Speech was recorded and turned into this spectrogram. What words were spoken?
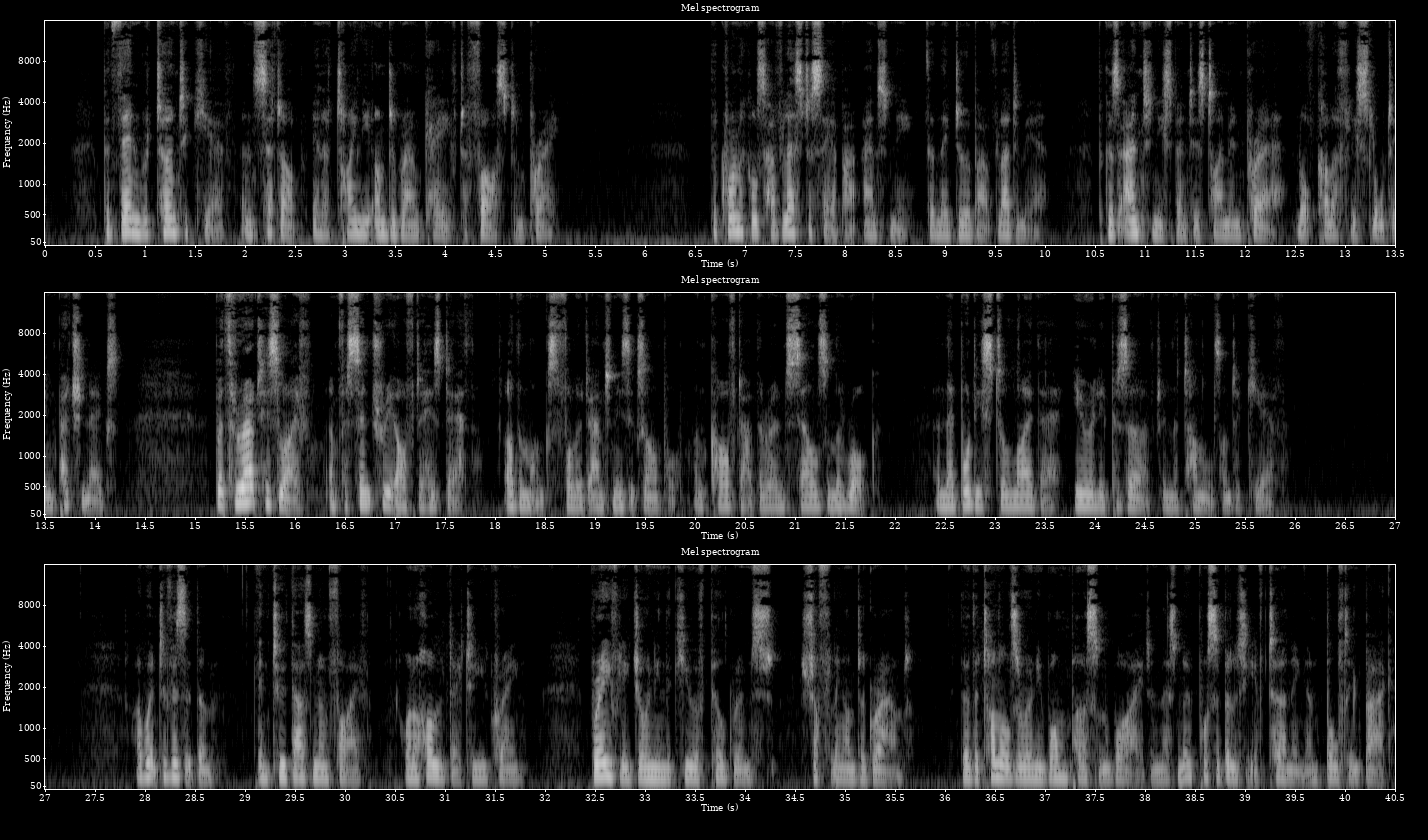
but then returned to Kiev and set up in a tiny underground cave to fast and pray. The chronicles have less to say about Antony than they do about Vladimir, because Antony spent his time in prayer, not colourfully slaughtering pechenegs. But throughout his life, and for century after his death, other monks followed Antony's example and carved out their own cells in the rock and their bodies still lie there, eerily preserved in the tunnels under Kiev. I went to visit them in 2005 on a holiday to Ukraine, bravely joining the queue of pilgrims shuffling underground, though the tunnels are only one person wide and there's no possibility of turning and bolting back.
